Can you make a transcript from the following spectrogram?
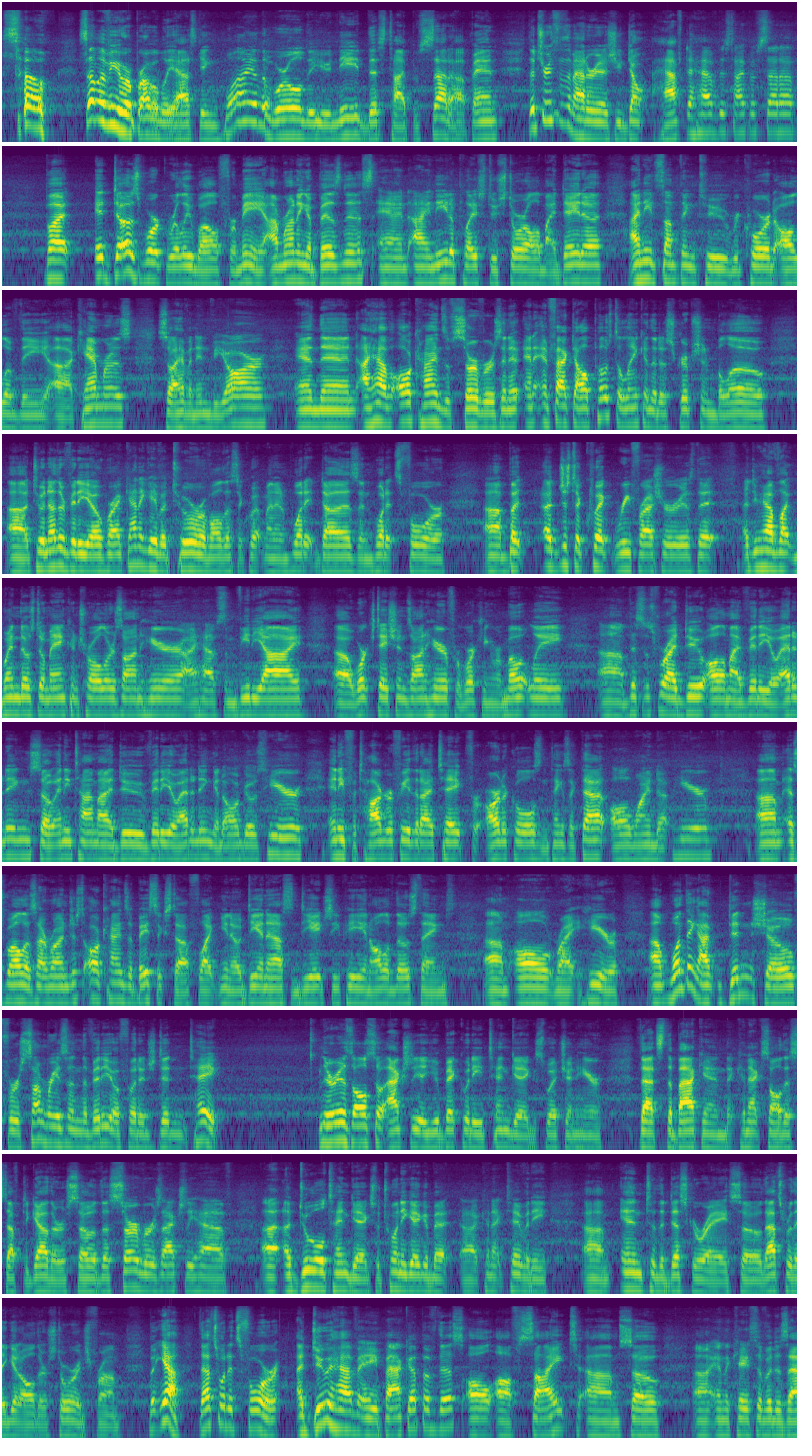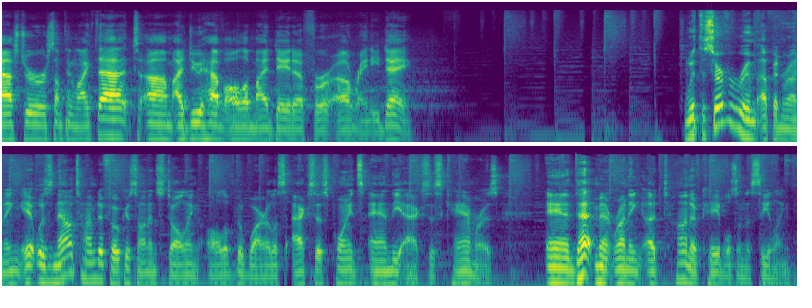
So, some of you are probably asking, why in the world do you need this type of setup? And the truth of the matter is, you don't have to have this type of setup but it does work really well for me. I'm running a business and I need a place to store all of my data. I need something to record all of the uh, cameras, so I have an NVR. And then I have all kinds of servers. And, it, and in fact, I'll post a link in the description below uh, to another video where I kind of gave a tour of all this equipment and what it does and what it's for. Uh, but uh, just a quick refresher is that I do have like Windows domain controllers on here. I have some VDI uh, workstations on here for working remotely. Uh, this is where I do all of my video editing. So anytime I do video editing, it all goes here. Any photography that I take for articles and things like that, all wind up here. Um, as well as I run just all kinds of basic stuff like you know DNS and DHCP and all of those things, um, all right here. Um, one thing I didn't show for some reason the video footage didn't take. There is also actually a Ubiquiti 10 gig switch in here. That's the back end that connects all this stuff together. So the servers actually have uh, a dual 10 gig, so 20 gigabit uh, connectivity um, into the disk array. So that's where they get all their storage from. But yeah, that's what it's for. I do have a backup of this all off site. Um, so uh, in the case of a disaster or something like that, um, I do have all of my data for a rainy day. With the server room up and running, it was now time to focus on installing all of the wireless access points and the access cameras, and that meant running a ton of cables in the ceiling.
